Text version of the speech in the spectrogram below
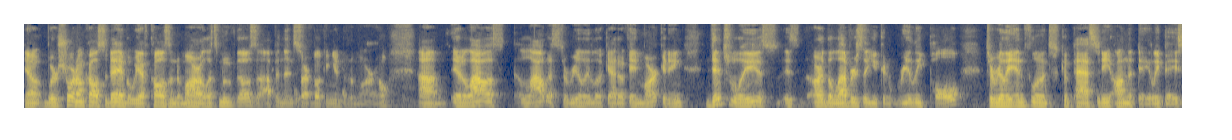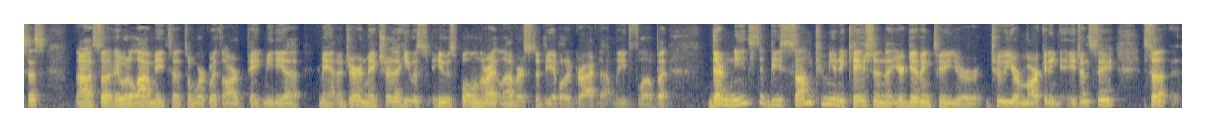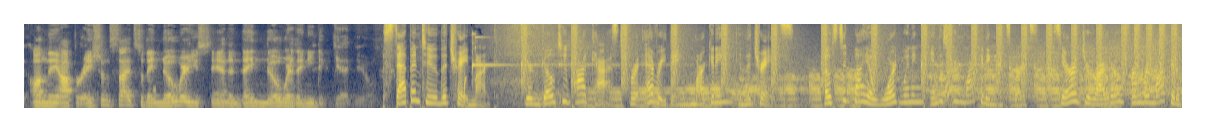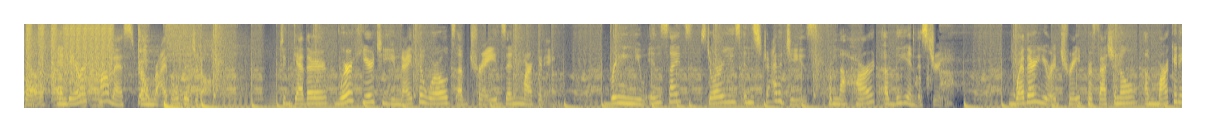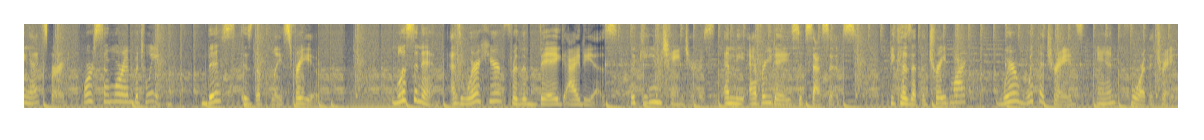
you know, we're short on calls today, but we have calls in tomorrow. Let's move those up and then start booking into tomorrow. Um, it allow us allowed us to really look at okay, marketing digitally is is are the levers that you can really pull to really influence capacity on the daily basis. Uh, so it would allow me to, to work with our paid media manager and make sure that he was he was pulling the right levers to be able to drive that lead flow. But there needs to be some communication that you're giving to your to your marketing agency so on the operations side so they know where you stand and they know where they need to get you. Step into the TradeMarke your go-to podcast for everything marketing in the trades. Hosted by award-winning industry marketing experts sarah gerardo from remarkable and eric thomas from rival digital. Together we're here to unite the worlds of trades and marketing bringing you insights, stories, and strategies from the heart of the industry. Whether you're a trade professional, a marketing expert, or somewhere in between, this is the place for you. Listen in as we're here for the big ideas, the game changers, and the everyday successes. Because at the TradeMarke, we're with the trades and for the trades.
